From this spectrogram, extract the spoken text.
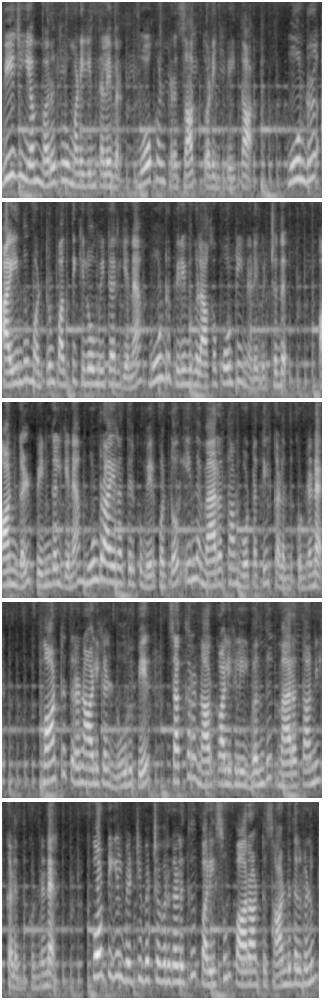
விஜிஎம் மருத்துவமனையின் தலைவர் மோகன் பிரசாத் தொடங்கி வைத்தார். மூன்று ஐந்து மற்றும் பத்து கிலோமீட்டர் என மூன்று பிரிவுகளாக போட்டி நடைபெற்றது. ஆண்கள் பெண்கள் என மூன்றாயிரத்திற்கும் மேற்பட்டோர் இந்த மாரத்தான் ஓட்டத்தில் கலந்து கொண்டனர். மாற்றுத்திறனாளிகள் நூறு பேர் சக்கர நாற்காலிகளில் வந்து மாரத்தானில் கலந்து கொண்டனர். போட்டியில் வெற்றி பெற்றவர்களுக்கு பரிசும் பாராட்டு சான்றிதழ்களும்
